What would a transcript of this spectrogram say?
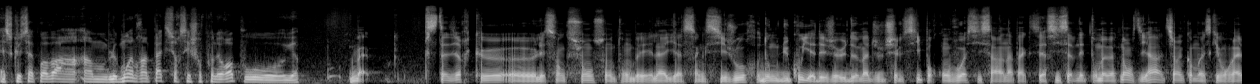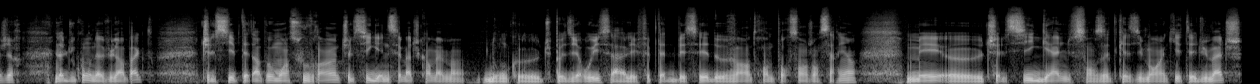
Est-ce que ça peut avoir un- un- le moindre impact sur ces champions d'Europe ou il y a Bah, C'est-à-dire que euh, les sanctions sont tombées là il y a 5-6 jours, donc du coup il y a déjà eu deux matchs de Chelsea pour qu'on voit si ça a un impact. C'est-à-dire si ça venait de tomber maintenant, on se dit ah tiens comment est-ce qu'ils vont réagir? Là du coup on a vu l'impact. Chelsea est peut-être un peu moins souverain, Chelsea gagne ses matchs quand même. hein. Donc euh, tu peux dire oui ça les fait peut-être baisser de 20-30%, j'en sais rien, mais euh, Chelsea gagne sans être quasiment inquiété du match.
